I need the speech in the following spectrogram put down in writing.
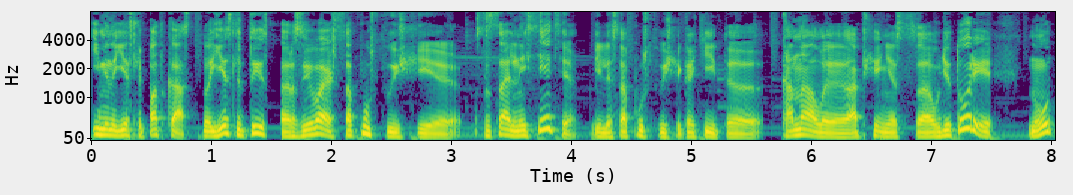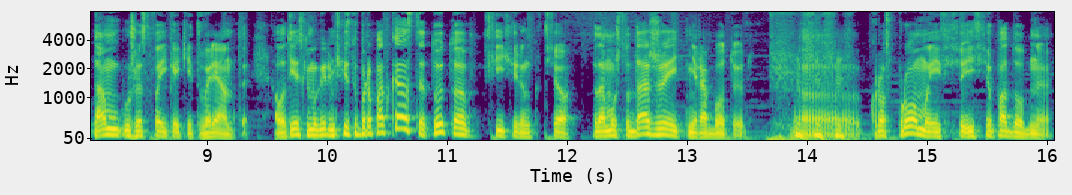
Именно если подкаст. Но если ты развиваешь сопутствующие социальные сети или сопутствующие какие-то каналы общения с аудиторией, ну, там уже свои какие-то варианты. А вот если мы говорим чисто про подкасты, то это featuring, все. Потому что даже эти не работают. Э, Кросс-промо и все, и все подобное.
